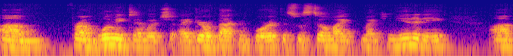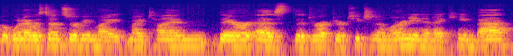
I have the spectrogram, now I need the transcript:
um, from Bloomington, which I drove back and forth, this was still my, my community. Um, but when I was done serving my, my time there as the director of teaching and learning, and I came back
